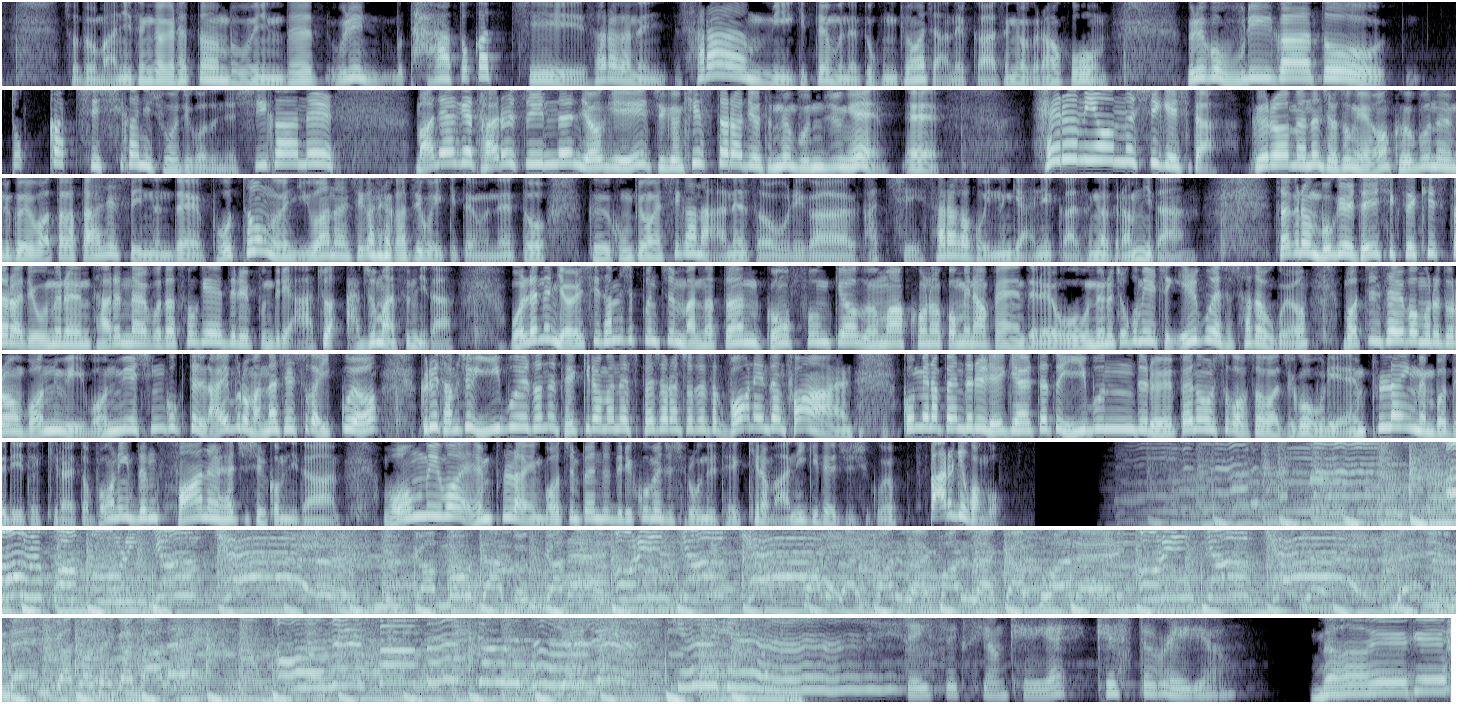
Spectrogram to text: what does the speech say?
저도 많이 생각을 했던 부분인데 우리 뭐 다 똑같이 살아가는 사람이기 때문에 또 공평하지 않을까 생각을 하고 그리고 우리가 또 똑같이 시간이 주어지거든요. 시간을 만약에 다룰 수 있는 여기 지금 키스 더 라디오 듣는 분 중에 예. 헤르미온느 씨 계시다. 그러면은 죄송해요. 그분은 그 왔다 갔다 하실 수 있는데 보통은 유한한 시간을 가지고 있기 때문에 또 그 공평한 시간 안에서 우리가 같이 살아가고 있는 게 아닐까 생각을 합니다. 자, 그럼 목요일 데이식스의 키스 더 라디오 오늘은 다른 날보다 소개해드릴 분들이 아주 아주 많습니다. 원래는 10시 30분쯤 만났던 고품격 음악 코너 꽃미남 밴드를 오늘은 조금 일찍 1부에서 찾아오고요. 멋진 새 앨범으로 돌아온 원위, 원위의 신곡들 라이브로 만나실 수가 있고요. 그리고 잠시 후 2부에서는 데키라만의 special한 초대석 fun and fun! 꽃미남 밴드를 얘기할 때또 이분들을 빼놓을 수가 없어가지고 우리 엔플라잉 멤버들이 데키라에 또 fun and fun을 해주실 겁니다. 원위와 엔플라잉 멋진 밴드들이 꾸며주실 오늘 데키라 많이 기대해 주시고요. 빠르게 광고! 우린 영케 누가 뭐라던 간에. 우린 영케 Party like party like party like I'm 20 우린 영케 내일은 내일 가서 생각할래 Basics Young K, Kiss the Radio. 나에게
